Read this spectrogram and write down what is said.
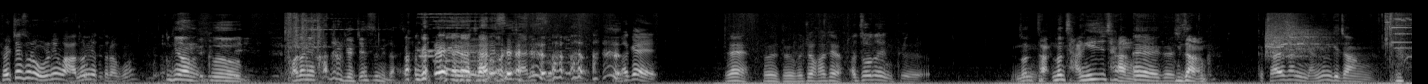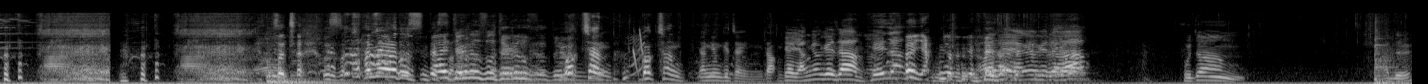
결제소를 올린 거 안 올렸더라고. 그냥 그 과장님 카드로 결제했습니다. 그래 잘했어 잘했어. 오케이. 네, 그쪽 하세요. 아, 저는 그, 넌, 자, 넌 장이지 장. 네, 그, 부장. 그 자회사는 양념게장. 한 명이라도 웃으면 됐어. 아니 재밌었어 재밌었어. 꽉찬, 꽉찬 양념게장입니다. 오케이 양념게장. 게장. 양념. 오케이 양념게장. 부장 아들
